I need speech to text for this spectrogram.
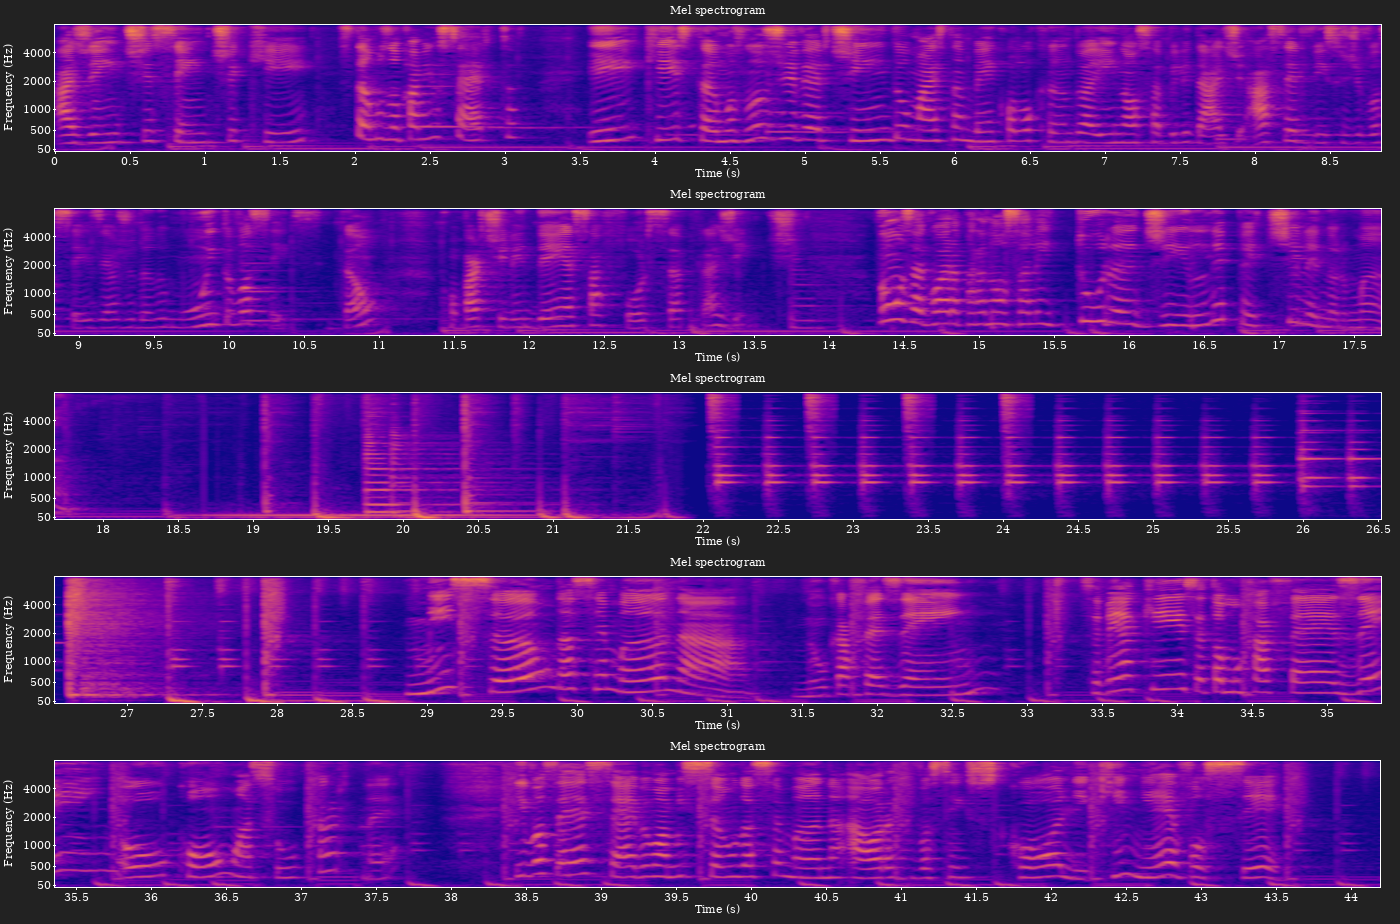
a gente sente que estamos no caminho certo e que estamos nos divertindo, mas também colocando aí nossa habilidade a serviço de vocês e ajudando muito vocês. Então, compartilhem, deem essa força pra gente. Vamos agora para a nossa leitura de Le Petit Lenormand. Missão da semana no Café Zen. Você vem aqui, você toma um café zen ou com açúcar, né? E você recebe uma missão da semana a hora que você escolhe quem é você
